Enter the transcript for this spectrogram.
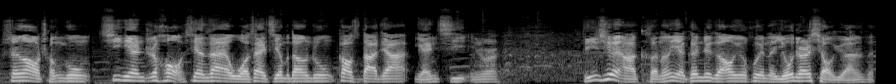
申奥成功。七年之后，现在我在节目当中告诉大家延期。你说，的确啊，可能也跟这个奥运会呢有点小缘分。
